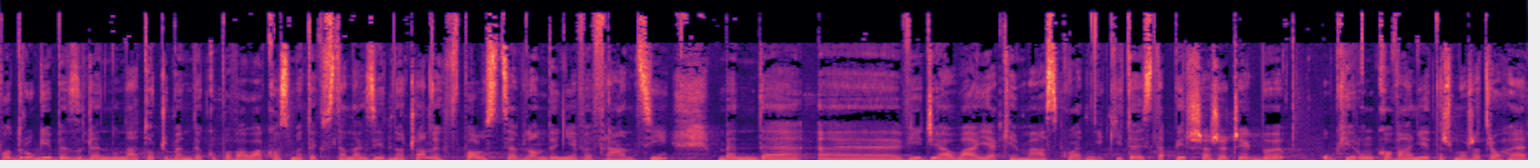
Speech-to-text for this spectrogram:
Po drugie, bez względu na to, czy będę kupowała kosmetyk w Stanach Zjednoczonych, w Polsce, w Londynie, we Francji, będę e, wiedziała, jakie ma składniki. To jest ta pierwsza pierwsza rzecz, jakby ukierunkowanie też może trochę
